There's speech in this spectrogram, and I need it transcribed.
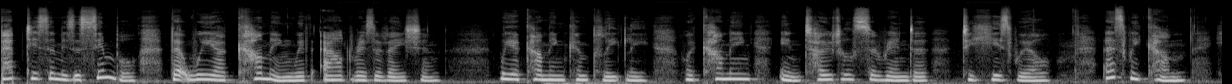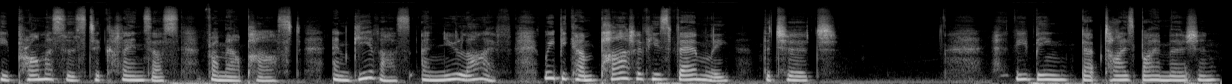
Baptism is a symbol that we are coming without reservation. We are coming completely. We're coming in total surrender to His will. As we come, He promises to cleanse us from our past and give us a new life. We become part of His family, the church. Have you been baptized by immersion?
